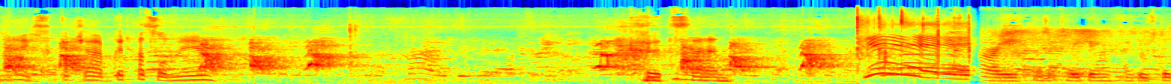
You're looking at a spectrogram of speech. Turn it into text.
Nice. Good job. Good hustle, man. Good son. Yay! Sorry, wasn't taping. I goofed it.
